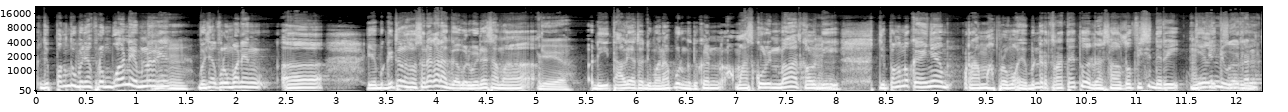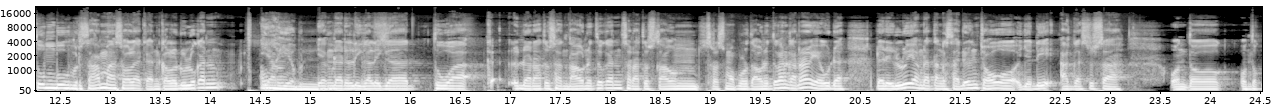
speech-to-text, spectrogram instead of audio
Jepang tuh banyak perempuan ya bener ya. Banyak perempuan yang eh ya begitulah suasana kan agak berbeda sama Iya. di Italia atau di mana pun gitu kan maskulin banget. Kalau di Jepang tuh kayaknya ramah perempuan ya bener ternyata itu ada salah satu visi dari Mungkin J-League juga kan sendiri. Tumbuh bersama soalnya kan. Kalau dulu kan Oh, yang iya, bener. yang dari liga-liga tua udah ratusan tahun itu kan 100 tahun 150 tahun itu kan karena ya udah dari dulu yang datang ke stadion cowok. Jadi agak susah untuk untuk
